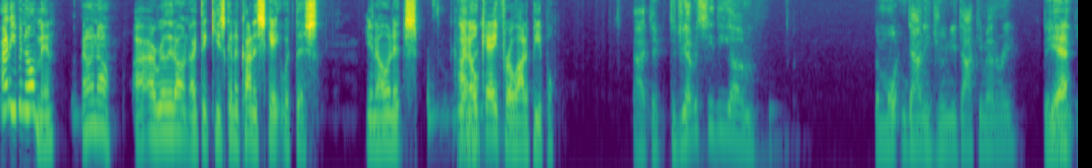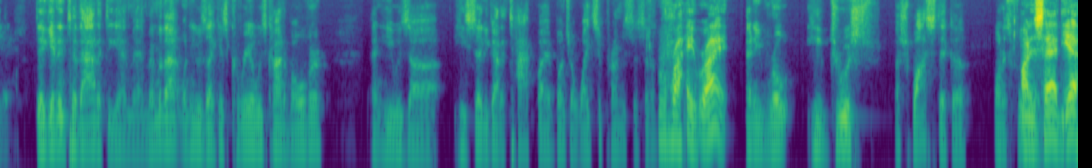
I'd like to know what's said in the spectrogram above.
I don't even know, man. I don't know. I, I really don't. I think he's going to kind of skate with this, you know, and it's kind Yeah. okay for a lot of people. I think. Did you ever see the um the Morton Downey Jr. documentary? They Yeah. Get, they get into that at the end, man. Remember that when he was like his career was kind of over, and he was uh he said he got attacked by a bunch of white supremacists in a Right, right. and he wrote he drew a, sh- a swastika on his forehead. On his head, yeah.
